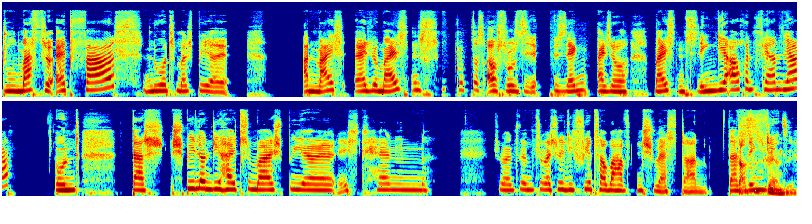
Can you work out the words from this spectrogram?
Du machst so etwas, nur zum Beispiel an meist, also meistens gibt es auch so Sing, also meistens singen die auch im Fernseher und das spielen die halt zum Beispiel, ich kenne so einen Film, zum Beispiel die vier zauberhaften Schwestern. Da Das singen ist die Fernsehen.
